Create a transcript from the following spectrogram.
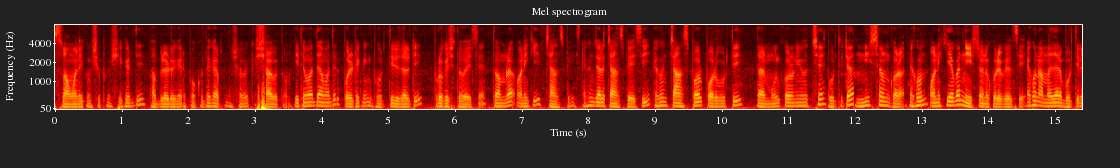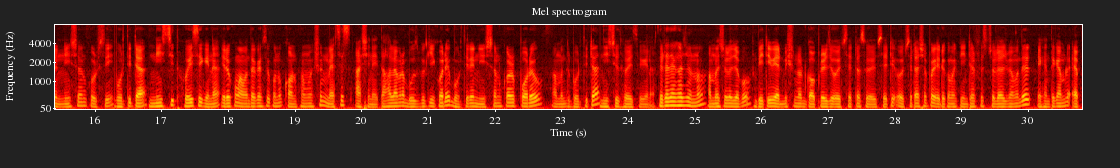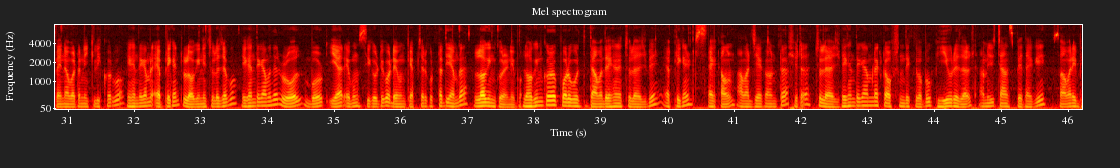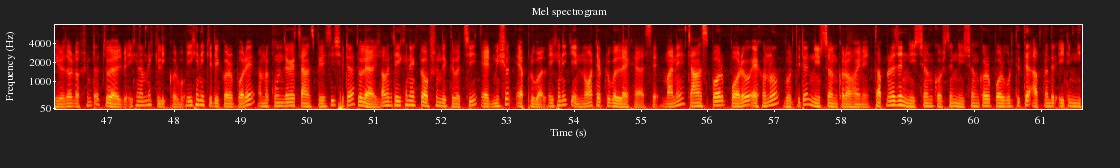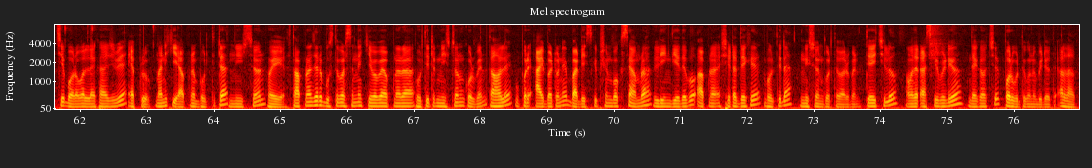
আসসালামু আলাইকুম সুপ্রিয় শিক্ষার্থী ভাবলাডোগের পক্ষ থেকে আপনাদের সবাইকে স্বাগতম। ইতিমধ্যে আমাদের পলিটেকনিক ভর্তি রেজাল্টটি প্রকাশিত হয়েছে, তো আমরা অনেকেই চান্স পেয়েছি। এখন যারা চান্স পেয়েছি, এখন চান্স পাওয়ার পরবর্তী তার মূল করণীয় হচ্ছে ভর্তিটা নিঃসরণ করা। এখন অনেকেই আবার নিশ্চয়ন করে ফেলছে। এখন আমরা যারা ভর্তিটা নিশ্চয়ন করছি, ভর্তিটা নিশ্চিত হয়েছে কিনা এরকম আমাদের কাছে কোনো কনফার্মেশন মেসেজ আসে নাই। তাহলে আমরা বুঝব কি করে ভর্তিটা নিঃসরণ করার পরেও আমাদের ভর্তিটা নিশ্চিত হয়েছে কিনা। সেটা দেখার জন্য আমরা চলে যাব বিটিভি অ্যাডমিশন ডট গভের যে ওয়েবসাইটটা আছে ওয়েবসাইটে ওয়েবসাইট আসার পর এরকম একটা ইন্টারফেস চলে আসবে আমাদের। এখান থেকে আমরা অ্যাপ্লাই না বাটনে ক্লিক করব। এখান থেকে আমরা অ্যাপ্লিকেন্ট লগ ইনে চলে যাব। এখান থেকে আমাদের রোল বোর্ড ইয়ার এবং সিকিউরিটি কোড এবং ক্যাপচার কোডটা দিয়ে আমরা লগ ইন করে নিব। লগ ইন করার পরবর্তীতে আমাদের এখানে চলে আসবে অ্যাপ্লিক্যান্টস অ্যাকাউন্ট আমার যে অ্যাকাউন্টটা সেটা চলে আসবে। এখান থেকে আমরা একটা অপশন দেখতে পাবো ভিউ রেজাল্ট আমি যদি চান্স পেয়ে থাকি তো আমার এই ভিউ রেজাল্ট অপশনটা চলে আসবে। এখানে আমরা ক্লিক করব। এইখানে ক্লিক করার পরে আমরা কোন জায়গায় চান্স পেয়েছি, সেটা চলে আসবে। আমাদের এখানে একটা অপশন দেখতে পাচ্ছি অ্যাডমিশন অ্যাপ্রুভাল এখানে কি নট অ্যাপ্রুভাল লেখা আছে মানে চান্স পাওয়ার পরেও এখনও ভর্তিটা নিশ্চয়ন করা হয়নি। তো আপনারা যে নিশ্চয়ন করছেন নিশ্চয়ন করার পরবর্তীতে আপনাদের এটির নিচে বরাবর লেখা আসবে অ্যাপ্রুভ মানে কি আপনার ভর্তিটা নিশ্চয়ন হয়ে গেছে। তো আপনারা যারা বুঝতে পারছেন না কীভাবে আপনারা ভর্তিটা নিশ্চয়ন করবেন, তাহলে উপরে আই বাটনে বা ডিসক্রিপশন বক্সে আমরা লিঙ্ক দিয়ে দেবো। আপনারা সেটা দেখে ভর্তিটা নিশ্চয়ন করতে পারবেন। তো এই ছিল আমাদের আজকের ভিডিও দেখা হচ্ছে পরবর্তী কোনো ভিডিওতে আল্লাহ হাফেজ।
